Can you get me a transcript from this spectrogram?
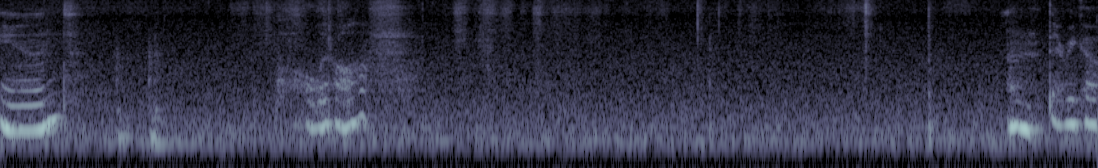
and pull it off. And there we go.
